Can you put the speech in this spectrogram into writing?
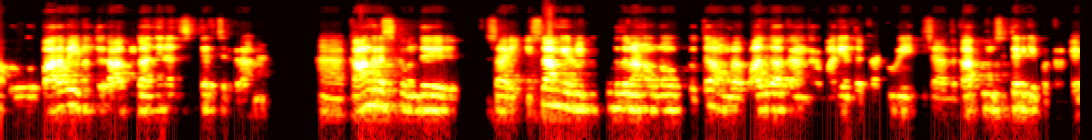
ஒரு ஒரு பறவை வந்து ராகுல் காந்தின்னு அதை சித்தரிச்சிருக்கிறாங்க. காங்கிரஸுக்கு காங்கிரஸ்க்கு வந்து சாரி இஸ்லாமியர்களுக்கு கூடுதலான உணவு கொடுத்து அவங்கள பாதுகாக்காங்கிற மாதிரி அந்த கட்டுரை அந்த கார்ட்டூன் சித்தரிக்கப்பட்டிருக்கு.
